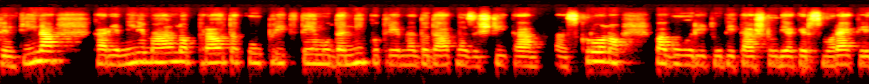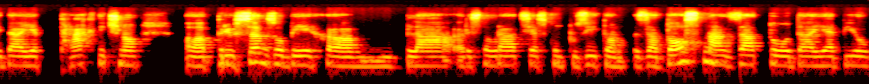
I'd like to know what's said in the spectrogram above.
dentina, kar je minimalno, prav tako prid temu, da ni potrebna dodatna zaščita s krono, pa govori tudi ta študija, kjer smo rekli, da je praktično pri vseh zobeh bila restauracija s kompozitom zadostna za to, da je, bil,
